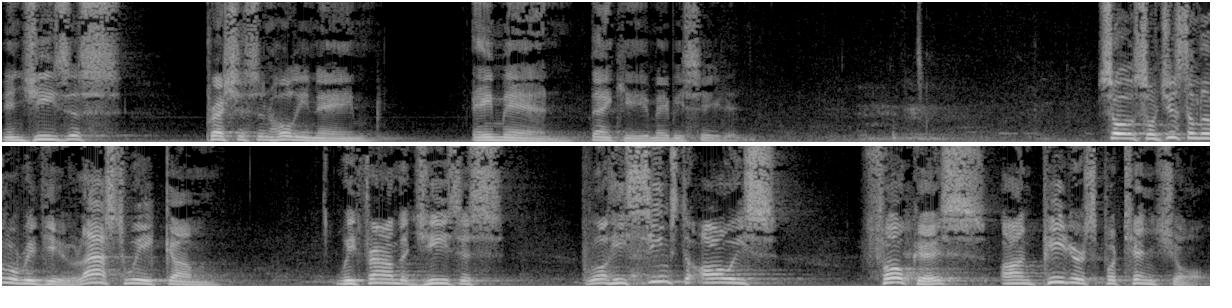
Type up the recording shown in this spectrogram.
in Jesus' precious and holy name. Amen. Thank you. You may be seated. So, so just a little review. Last week, um, we found that Jesus, well, he seems to always focus on Peter's potential.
